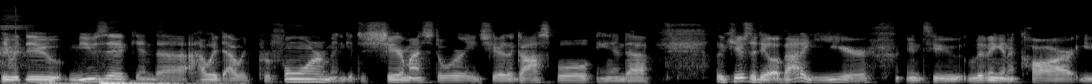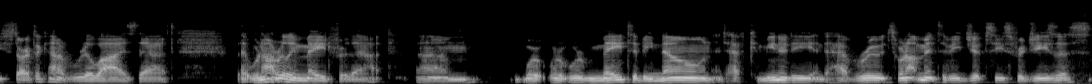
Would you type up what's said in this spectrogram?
he would do music, and uh, I would I would perform and get to share my story and share the gospel. And uh, Luke, here's the deal: about a year into living in a car, you start to kind of realize that that we're not really made for that. Um, we're, we're, we're, made to be known and to have community and to have roots. We're not meant to be gypsies for Jesus.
